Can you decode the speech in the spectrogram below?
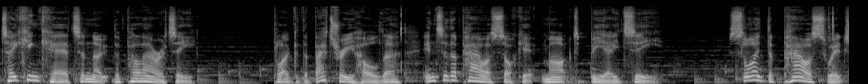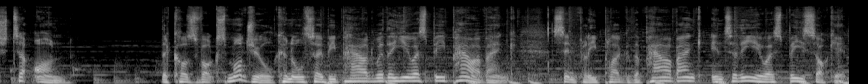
taking care to note the polarity. Plug the battery holder into the power socket marked BAT. Slide the power switch to on. The Cosvox module can also be powered with a USB power bank. Simply plug the power bank into the USB socket.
